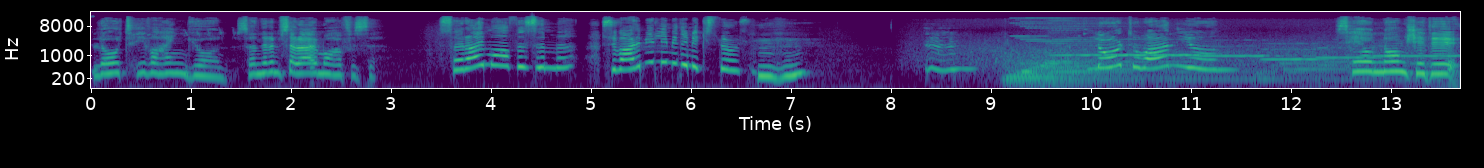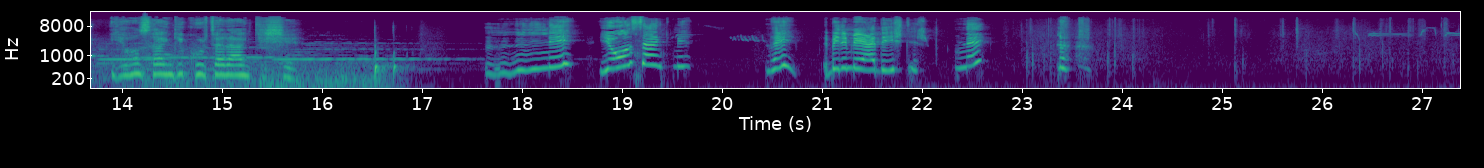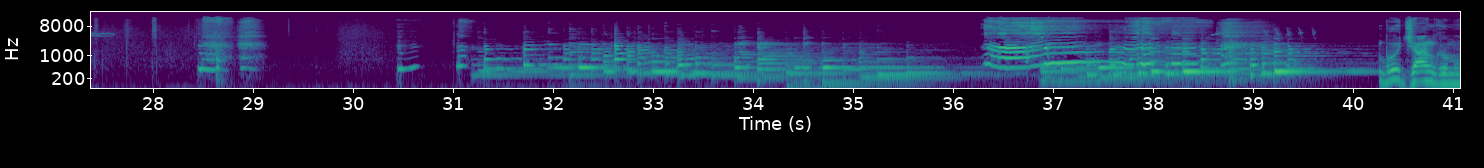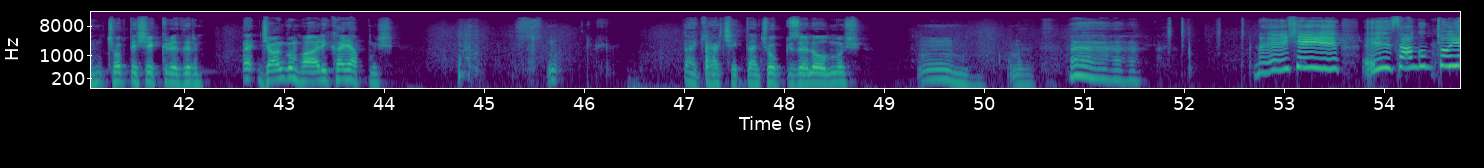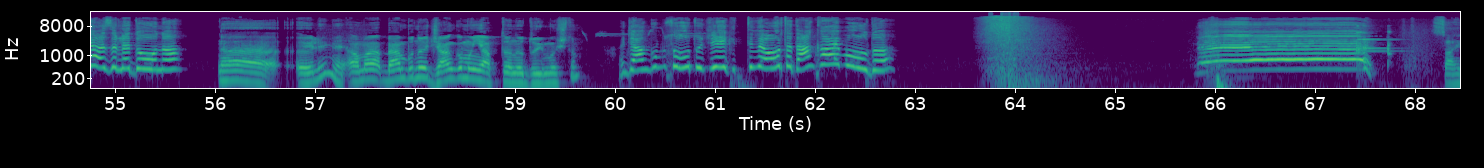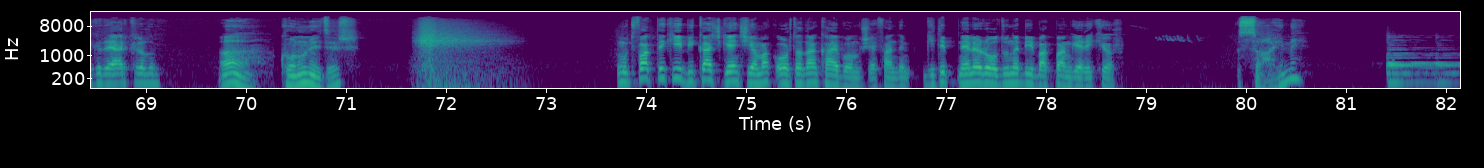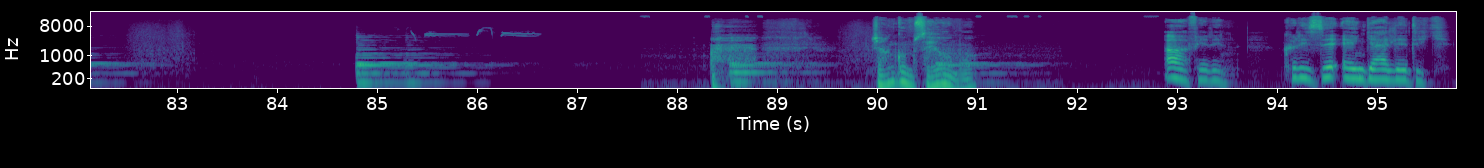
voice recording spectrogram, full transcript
Lord Hwang Sanırım saray muhafızı. Saray muhafızı mı? Süvari birliği mi demek istiyorsun? Hı hı. Lord Wan Yun. Seonongşe'de Yonseng'i kurtaran kişi. Ne? Yonseng mi? Hey, benimle yer değiştir. Ne? Bu Cangum'un. Çok teşekkür ederim. Cangum harika yapmış. Gerçekten çok güzel olmuş. Hmm. Ee, şey, e, Sangung Choi'ye hazırladı onu. Aa, öyle mi? Ama ben bunu Cangum'un yaptığını duymuştum. Cangum soğutucuya gitti ve ortadan kayboldu. Saygıdeğer kralım. Aa, Konu nedir? Mutfaktaki birkaç genç yamak ortadan kaybolmuş efendim. Gidip neler olduğuna bir bakmam gerekiyor. Sahi mi? Cangum Seo mu? Aferin. Krizi engelledik.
